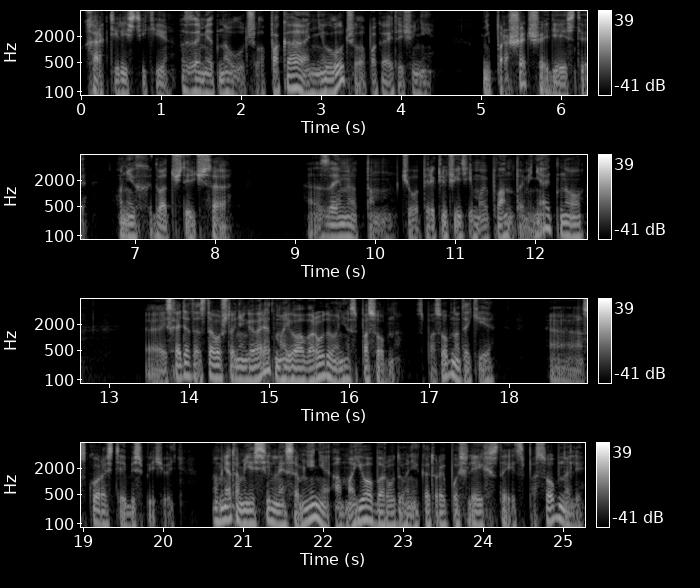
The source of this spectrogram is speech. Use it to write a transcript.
характеристики заметно улучшило. Пока не улучшило, пока это еще не, не прошедшее действие. У них 24 часа э, займет там чего переключить и мой план поменять, но э, исходя из того, что они говорят, мое оборудование способно. Способно такие э, скорости обеспечивать. У меня там есть сильное сомнение, а мое оборудование, которое после их стоит, способно ли?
